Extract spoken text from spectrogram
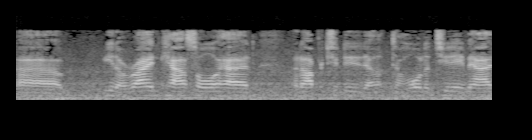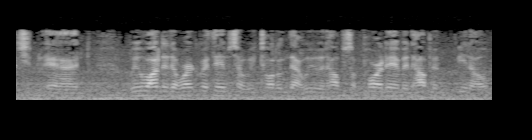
Um, you know, Ryan Castle had an opportunity to, to hold a two-day match, and, and, we wanted to work with him, so we told him that we would help support him and help him, you know,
